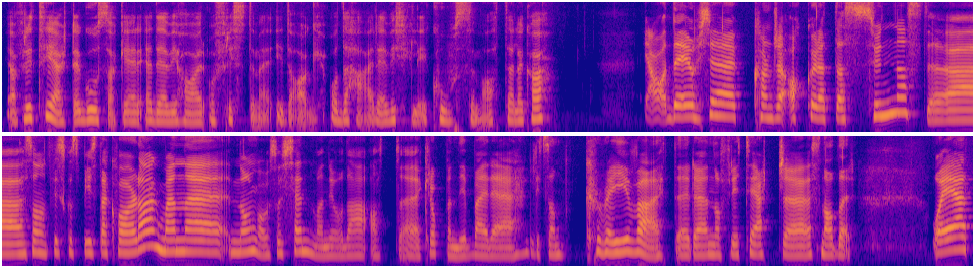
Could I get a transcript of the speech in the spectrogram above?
Ja, Friterte godsaker er det vi har å friste med i dag. Og det her er virkelig kosemat, eller hva? Ja, det er jo ikke kanskje akkurat det sunneste, eh, sånn at vi skal spise det hver dag, men eh, noen ganger så kjenner man jo da at eh, kroppen de bare litt sånn craver etter noe fritert snadder. Og jeg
